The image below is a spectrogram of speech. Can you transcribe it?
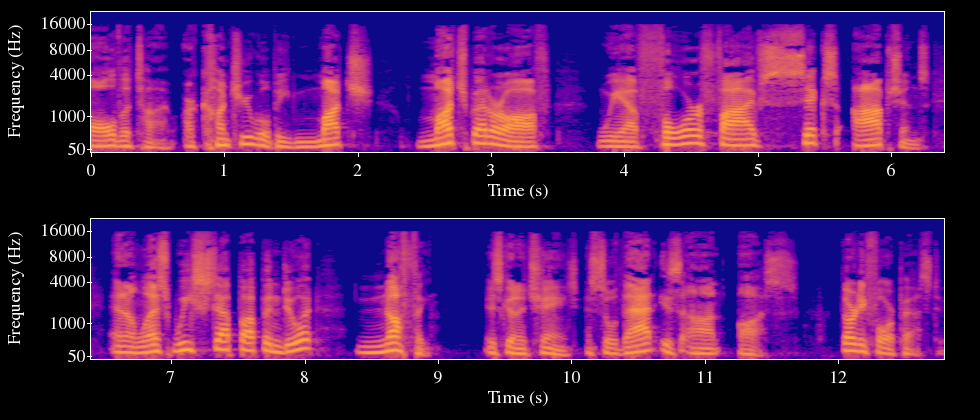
all the time. Our country will be much, much better off. We have four, five, six options. And unless we step up and do it, nothing is going to change. And so that is on us. 34 past two.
